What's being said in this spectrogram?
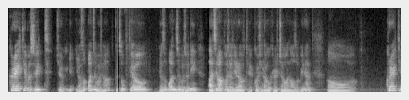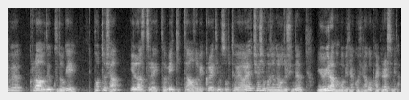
크리에이티브 스위트 즉 여섯 번째 버전 그 소프트웨어 여섯 번째 버전이 마지막 버전이라고 될 것이라고 결정한 어도비는 어, 크리에이티브 클라우드 구독이 포토샵, 일러스트레이터 및 기타 어도비 크리에이티브 소프트웨어의 최신 버전을 얻을 수 있는 유일한 방법이 될 것이라고 발표를 했습니다.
